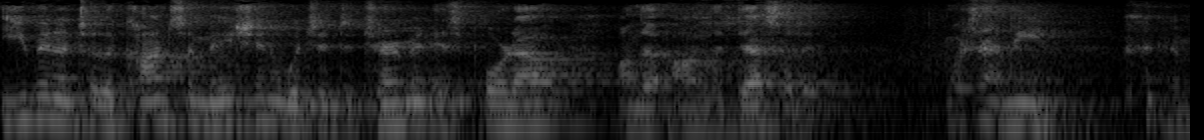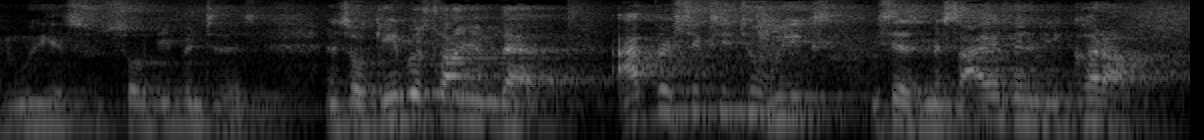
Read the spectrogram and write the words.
even until the consummation which is determined is poured out on the on the desolate. What does that mean? I mean, we get so deep into this. And so Gabriel's telling him that after 62 weeks, he says Messiah is going to be cut off.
